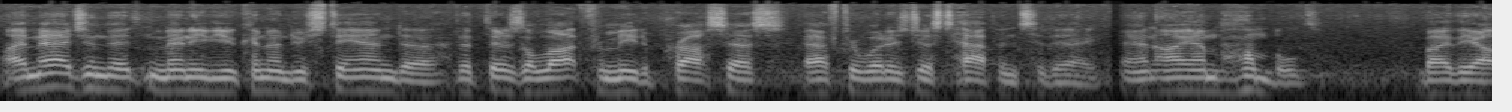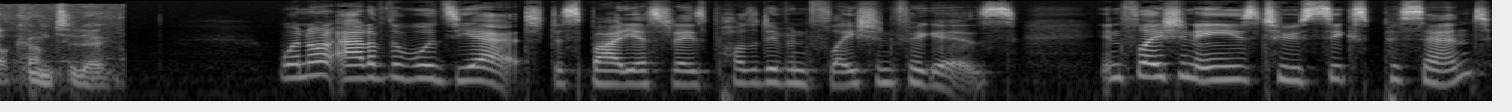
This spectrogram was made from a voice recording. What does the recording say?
I imagine that many of you can understand uh, that there's a lot for me to process after what has just happened today, and I am humbled by the outcome today. We're not out of the woods yet, despite yesterday's positive inflation figures. Inflation eased to 6%,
